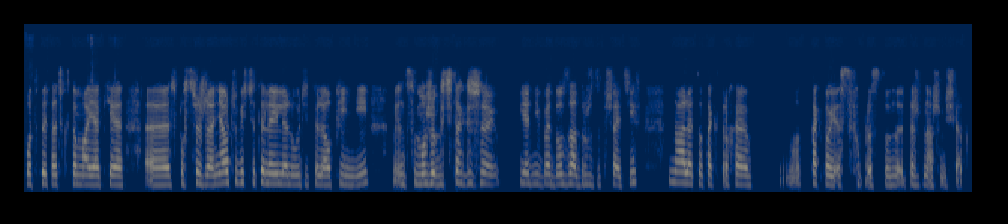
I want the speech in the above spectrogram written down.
podpytać, kto ma jakie e, spostrzeżenia. Oczywiście tyle, ile ludzi, tyle opinii, więc może być tak, że jedni będą za, drudzy przeciw, no ale to tak trochę, no, tak to jest po prostu no, też w naszym świadku.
